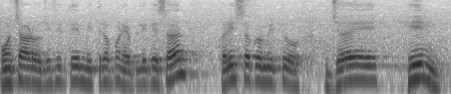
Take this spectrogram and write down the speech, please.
પહોંચાડો, જેથી તે મિત્ર પણ એપ્લિકેશન કરી શકો મિત્રો. જય હિન્દ.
